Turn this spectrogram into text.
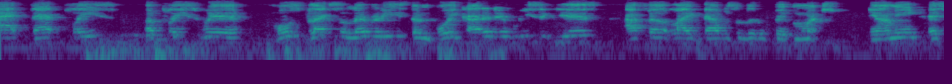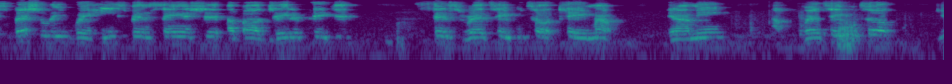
at that place, a place where most black celebrities done boycotted in recent years, I felt like that was a little bit much. You know what I mean? Especially when he's been saying shit about Jada Pinkett since Red Table Talk came out. You know what I mean? Red Table Talk, you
